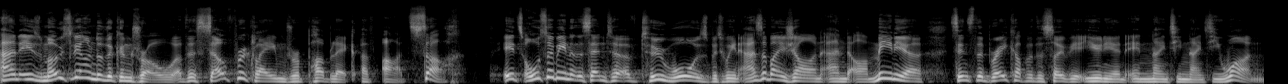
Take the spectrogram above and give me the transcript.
and is mostly under the control of the self proclaimed Republic of Artsakh. It's also been at the center of two wars between Azerbaijan and Armenia since the breakup of the Soviet Union in 1991.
